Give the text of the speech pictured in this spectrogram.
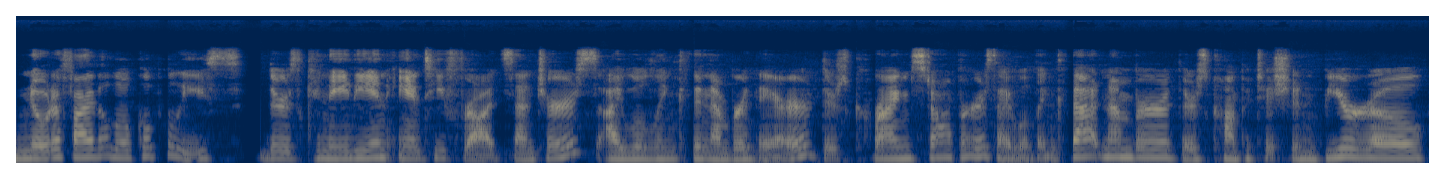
notify the local police. There's Canadian anti fraud centers. I will link the number there. There's Crime Stoppers. I will link that number. There's Competition Bureau.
